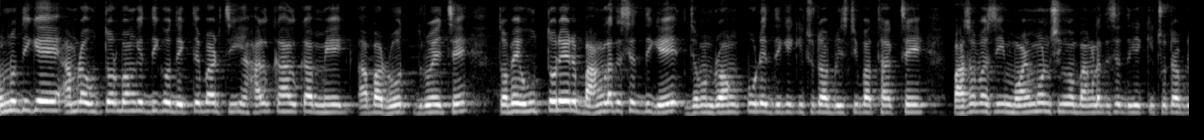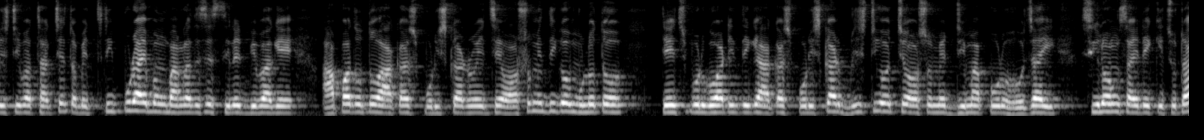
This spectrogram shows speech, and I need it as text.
অন্যদিকে আমরা উত্তরবঙ্গের দিকেও দেখতে পাচ্ছি হালকা হালকা মেঘ, আবার রোদ রয়েছে। তবে উত্তরের বাংলাদেশের দিকে যেমন রংপুরের দিকে কিছুটা বৃষ্টিপাত থাকছে, পাশাপাশি ময়মনসিংহ বাংলাদেশের দিকে কিছুটা বৃষ্টিপাত থাকছে। তবে ত্রিপুরা এবং বাংলাদেশের সিলেট বিভাগে আপাতত আকাশ পরিষ্কার রয়েছে। অসমের দিকেও মূলত তেজপুর গুয়াহাটির দিকে আকাশ পরিষ্কার, বৃষ্টি হচ্ছে অসমের ডিমাপুর, হোজাই, শিলং সাইডে কিছুটা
